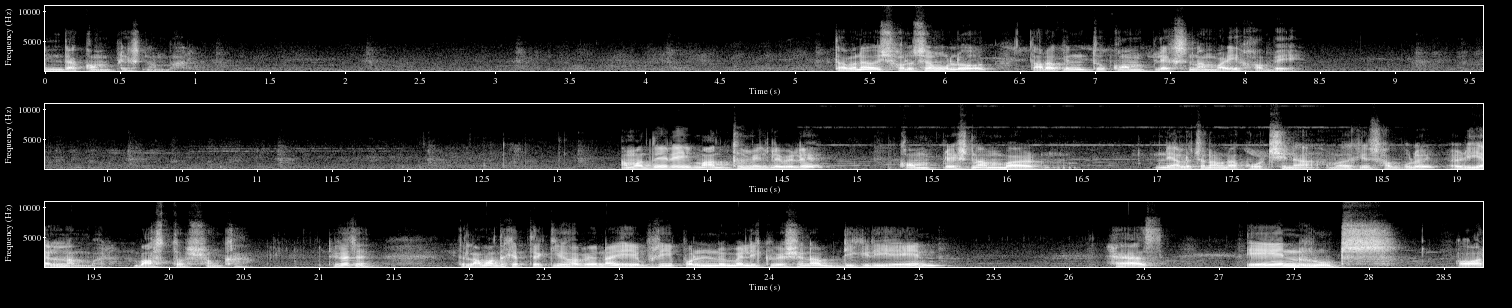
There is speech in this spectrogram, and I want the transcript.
in the complex number তার মানে ওই সলিউশনগুলো, তারাও কিন্তু কমপ্লেক্স নাম্বারই হবে আমাদের এই মাধ্যমিক লেভেলে কমপ্লেক্স নাম্বার নিয়ে আলোচনা আমরা করছি না আমাদের কিন্তু সবগুলোই রিয়াল নাম্বার বাস্তব সংখ্যা, ঠিক আছে? তাহলে আমাদের ক্ষেত্রে কী হবে না every polynomial equation of degree N has N roots or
